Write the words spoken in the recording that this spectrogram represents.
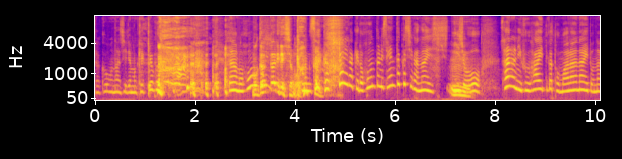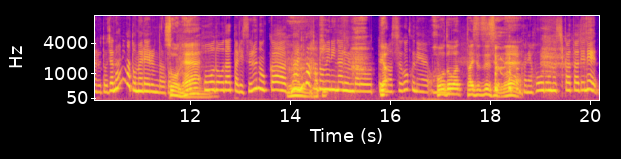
全く同じでも結局。だからもう本当にもうがっかりでしょ。がっかりだけど本当に選択肢がない以上、さらに腐敗が止まらないとなるとじゃあ何が止めれるんだろうと。そうね。報道だったりするのか、うん。何が歯止めになるんだろうっていうのはすごくね報道は大切ですよなんねかね報道の仕方でねか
